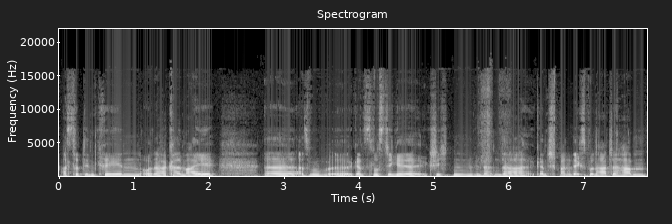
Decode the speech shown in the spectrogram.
Astrid Lindgren oder Karl May. Äh, also äh, ganz lustige Geschichten. Wir werden da ganz spannende Exponate haben.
